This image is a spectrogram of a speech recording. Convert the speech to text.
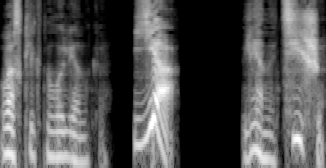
воскликнула Ленка. Я! Лена, тише.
